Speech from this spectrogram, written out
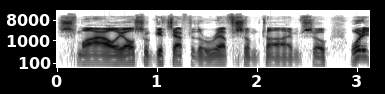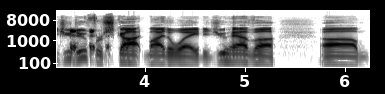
smile. He also gets after the ref sometimes. So, what did you do for Scott? By the way, did you have a? Um,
